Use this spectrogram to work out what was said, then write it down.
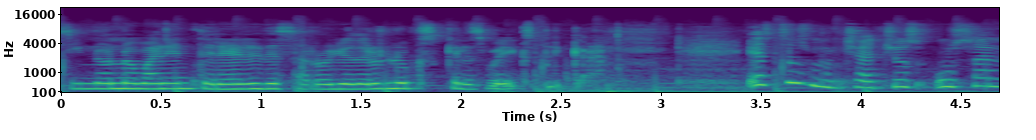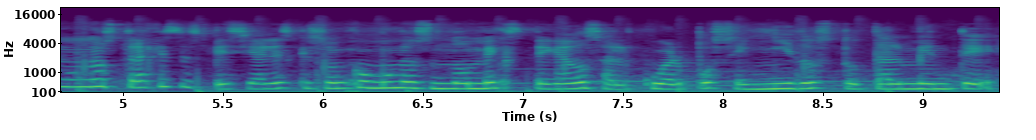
si no, no van a entender el desarrollo de los looks que les voy a explicar. Estos muchachos usan unos trajes especiales que son como unos nomex pegados al cuerpo, ceñidos totalmente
